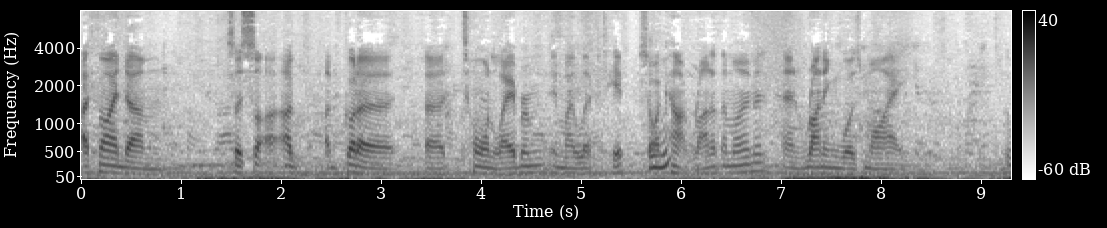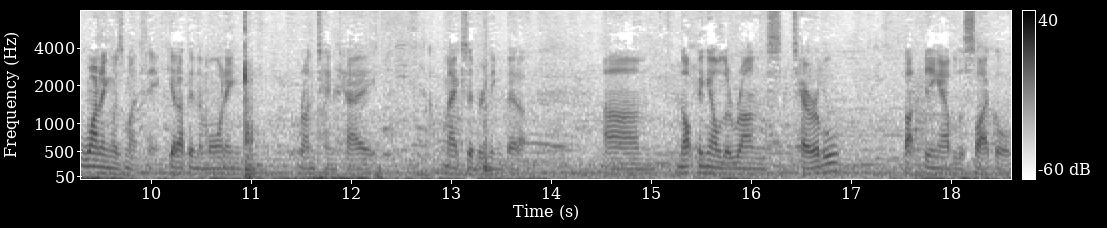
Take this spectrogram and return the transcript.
I find um, so, so I've, I've got a, a torn labrum in my left hip, so Mm-hmm. I can't run at the moment. And running was my running was my thing. Get up in the morning, run 10k, makes everything better. Um, not being able to run's terrible, but being able to cycle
